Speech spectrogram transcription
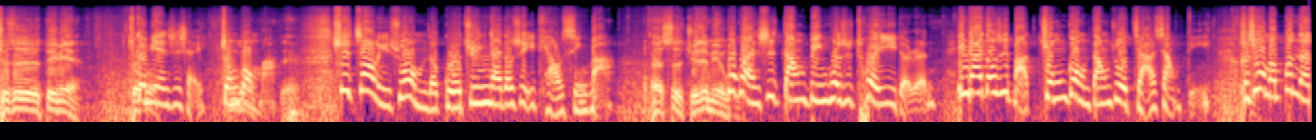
就是对面，对面是谁？中共嘛。对，所以照理说，我们的国军应该都是一条心吧？呃，是绝对没有不管是当兵或是退役的人，应该都是把中共当作假想敌。可是我们不能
